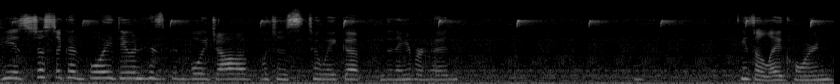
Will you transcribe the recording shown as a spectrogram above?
He is just a good boy doing his good boy job, which is to wake up the neighborhood. He's a leghorn.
